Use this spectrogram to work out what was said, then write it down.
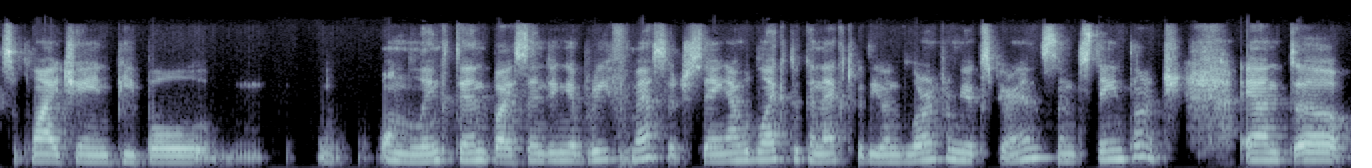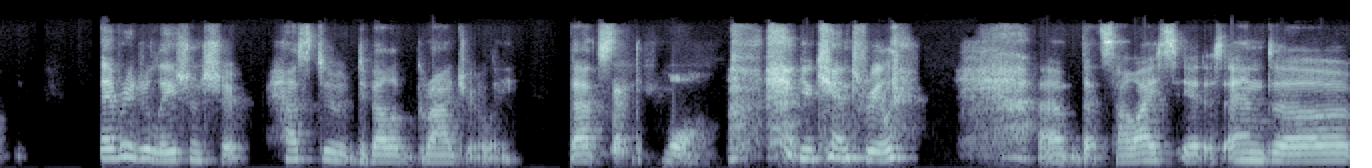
supply chain people on LinkedIn by sending a brief message saying, I would like to connect with you and learn from your experience and stay in touch. And uh, every relationship has to develop gradually. That's right. the law. you can't really. Um, that's how I see it, and uh,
